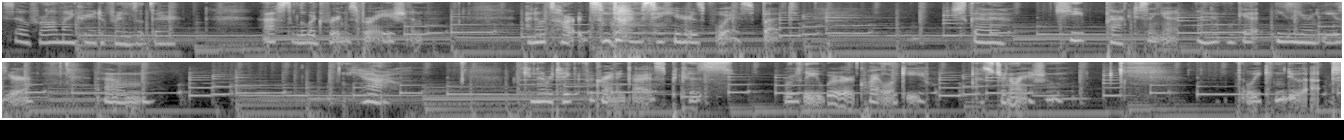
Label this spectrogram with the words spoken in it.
So for all my creative friends out there, ask the Lord for inspiration. I know it's hard sometimes to hear his voice, but just gotta keep practicing it and it will get easier and easier. Um yeah. Can never take it for granted, guys, because really we're quite lucky this generation that we can do that.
